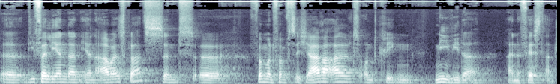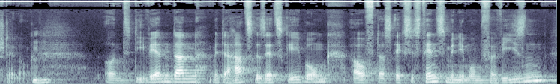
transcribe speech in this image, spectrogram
Äh, die verlieren dann ihren Arbeitsplatz, sind 55 äh, Jahre alt und kriegen nie wieder eine Festanstellung. Mhm. Und die werden dann mit der Hartz-Gesetzgebung auf das Existenzminimum verwiesen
